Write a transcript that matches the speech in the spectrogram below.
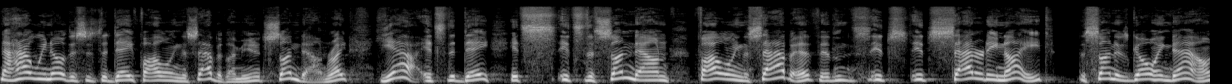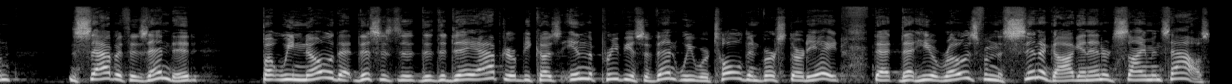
Now, how do we know this is the day following the Sabbath? I mean, it's sundown, right? Yeah, it's the day, it's, it's the sundown following the Sabbath. It's, it's, it's Saturday night. The sun is going down. The Sabbath is ended. But we know that this is the, the, the, day after because in the previous event, we were told in verse 38 that, that he arose from the synagogue and entered Simon's house.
